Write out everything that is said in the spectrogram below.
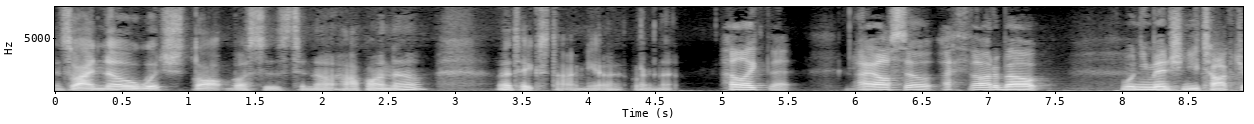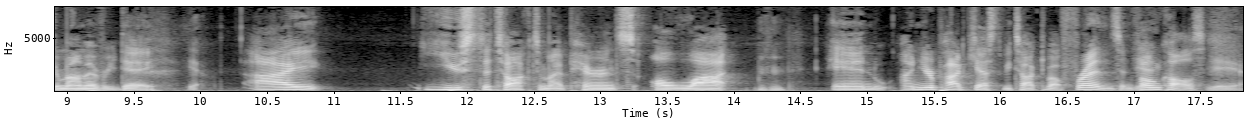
and so I know which thought buses to not hop on now. That takes time. You gotta learn that. I like that. I also I thought about when you mentioned you talk to your mom every day. Yeah. I used to talk to my parents a lot. Mm-hmm. And on your podcast we talked about friends and phone calls. Yeah, yeah.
